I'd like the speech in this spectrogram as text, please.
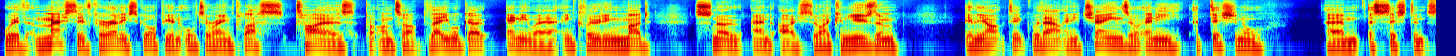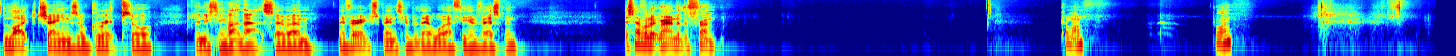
with massive Pirelli Scorpion All Terrain Plus tyres put on top. They will go anywhere, including mud, snow, and ice. So I can use them in the Arctic without any chains or any additional um, assistance like chains or grips or anything like that. So um, they're very expensive, but they're worth the investment. Let's have a look around at the front. Come on. Come on.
